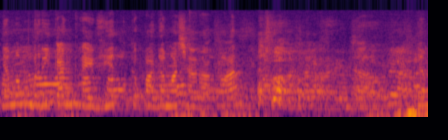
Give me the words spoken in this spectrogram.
yang memberikan kredit kepada masyarakat eh, yang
